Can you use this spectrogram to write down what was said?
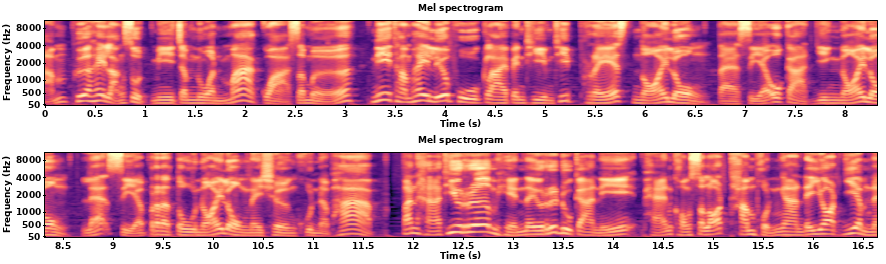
3 เพื่อให้หลังสุดมีจำนวนมากกว่าเสมอ นี่ทำให้เลี้ยวภูกลายเป็นทีมที่เพรสน้อยลง แต่เสียโอกาสยิงน้อยลง และเสียประตูน้อยลงในเชิงคุณภาพ ปัญหาที่เริ่มเห็นในฤดูกาลนี้ แผนของสล็อตทำผลงานได้ยอดเยี่ยมใน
